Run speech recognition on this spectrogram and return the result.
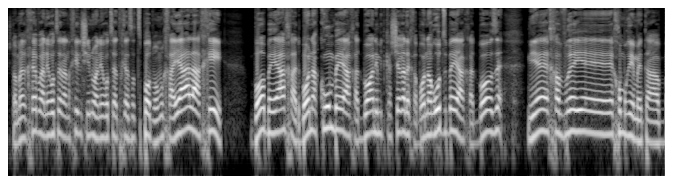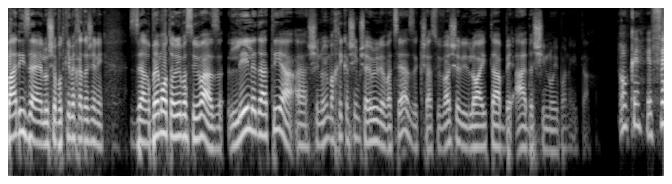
שאתה אומר, חבר'ה, אני רוצה להנחיל שינוי, אני רוצה להתחיל לעשות ספורט, ואומרים לך, יאללה, אחי, בוא ביחד, בוא נקום ביחד, בוא אני מתקשר אליך, בוא נרוץ ביחד, בוא זה, נהיה חברי, אה, איך אומרים, את הבאדיז האלו שבודקים אחד את השני. זה הרבה מאוד תלוי בסביבה, אז לי לדעתי, השינויים הכי קשים שהיו לי לבצע זה כשהסביבה שלי לא הייתה בעד השינוי, בוא נגיד ככה. אוקיי, יפה.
